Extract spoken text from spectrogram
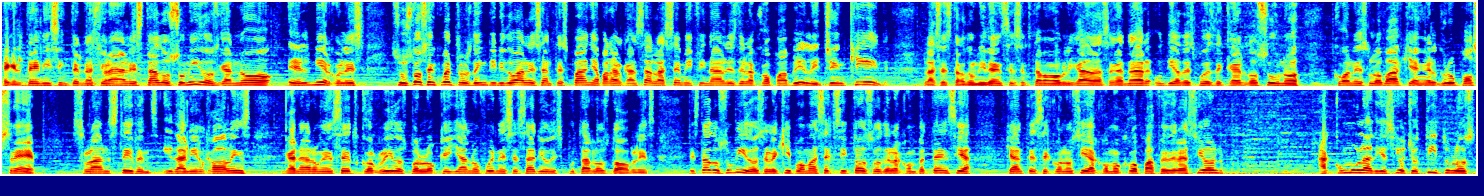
En el tenis internacional, Estados Unidos ganó el miércoles sus dos encuentros de individuales ante España para alcanzar las semifinales de la Copa Billie Jean King. Las estadounidenses estaban obligadas a ganar un día después de caer 2-1 con Eslovaquia en el grupo C. Sloan Stevens y Daniel Collins ganaron en sets corridos, por lo que ya no fue necesario disputar los dobles. Estados Unidos, el equipo más exitoso de la competencia que antes se conocía como Copa Federación, acumula 18 títulos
